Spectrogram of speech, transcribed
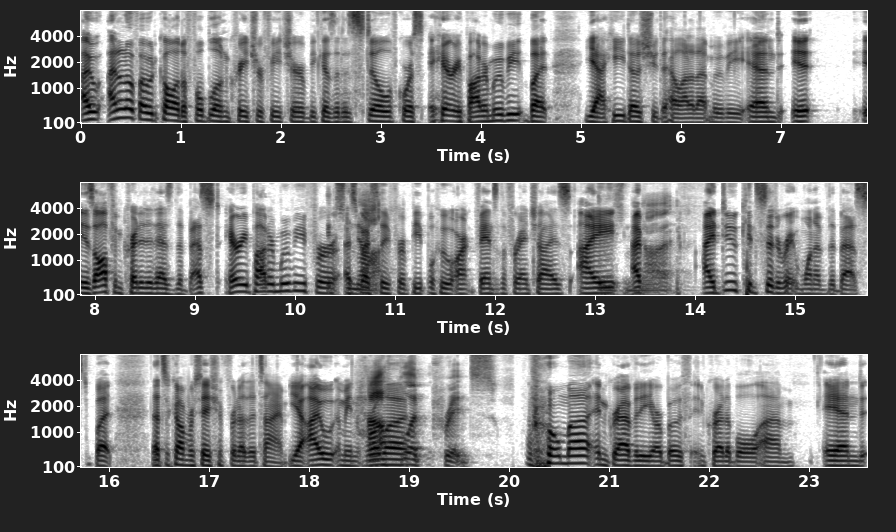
I I don't know if I would call it a full blown creature feature because it is still, of course, a Harry Potter movie. But yeah, he does shoot the hell out of that movie, and it is often credited as the best Harry Potter movie for It's especially not. for people who aren't fans of the franchise. I I. I do consider it one of the best, but that's a conversation for another time. Yeah, I I mean Half Roma Blood Prince. Roma and Gravity are both incredible. Um, and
